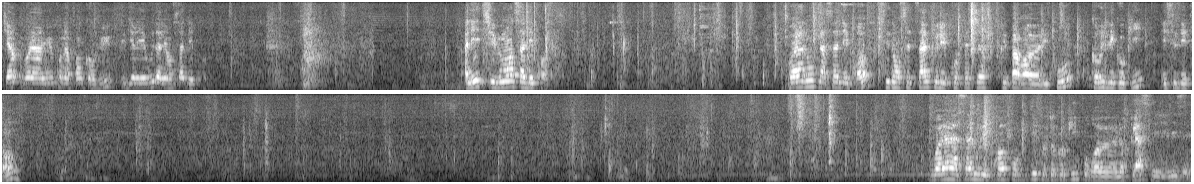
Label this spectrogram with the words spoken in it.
Tiens, voilà un lieu qu'on n'a pas encore vu. Que diriez-vous d'aller en salle des profs? Allez, suivez-moi en salle des profs. Voilà donc la salle des profs. C'est dans cette salle que les professeurs préparent euh, les cours, corrigent les copies et se détendent. Voilà la salle où les profs font toutes les photocopies pour euh, leur classe et les élèves.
